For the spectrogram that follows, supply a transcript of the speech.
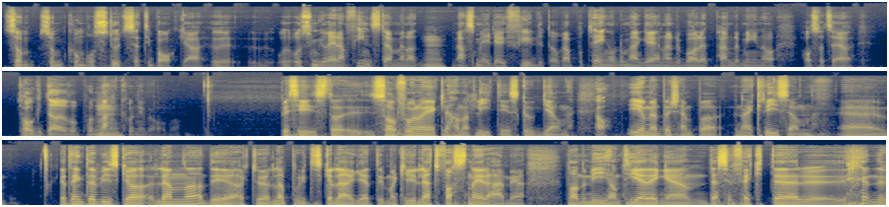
som, som kommer att studsa tillbaka och, eh, och, och som ju redan finns där men att mm. massmedia är fylld av rapportering om de här grejerna. Det är bara det att pandemin har, har så att säga tagit över på en mm. makronivå. Precis, då, sakfrågan har egentligen hamnat lite i skuggan ja. i och med att bekämpa den här krisen. Eh, jag tänkte att vi ska lämna det aktuella politiska läget. Man kan ju lätt fastna i det här med pandemihanteringen, dess effekter, eh,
